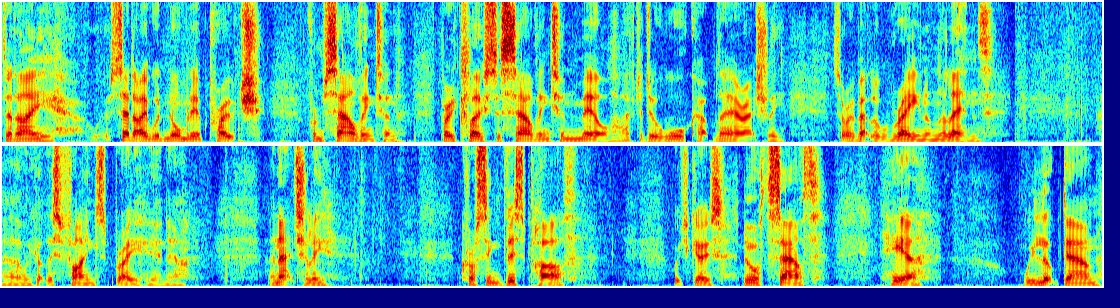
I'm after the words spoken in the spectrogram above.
that I said I would normally approach from Salvington, very close to Salvington Mill. I'll have to do a walk up there actually. Sorry about the rain on the lens. Uh, we've got this fine spray here now. And actually, crossing this path, which goes north south, here we look down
